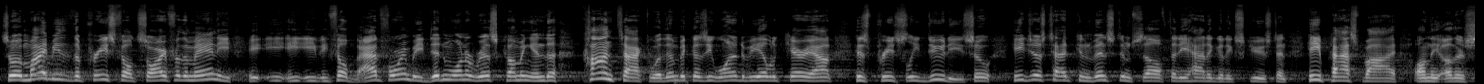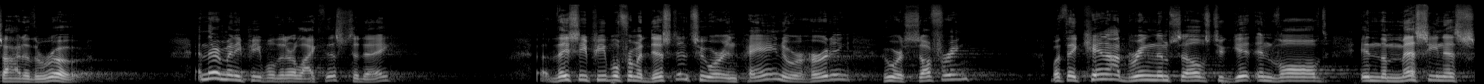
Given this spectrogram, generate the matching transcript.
So it might be that the priest felt sorry for the man. He, he, he, he felt bad for him, but he didn't want to risk coming into contact with him because he wanted to be able to carry out his priestly duties. So he just had convinced himself that he had a good excuse and he passed by on the other side of the road. And there are many people that are like this today. They see people from a distance who are in pain, who are hurting, who are suffering, but they cannot bring themselves to get involved in the messiness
